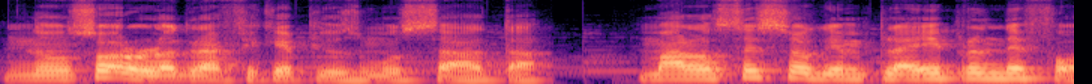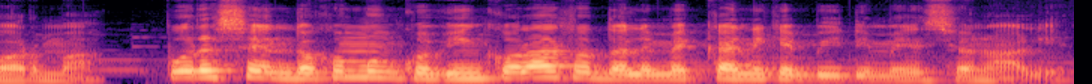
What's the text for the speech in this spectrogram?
Non solo la grafica è più smussata, ma lo stesso gameplay prende forma, pur essendo comunque vincolato dalle meccaniche bidimensionali.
